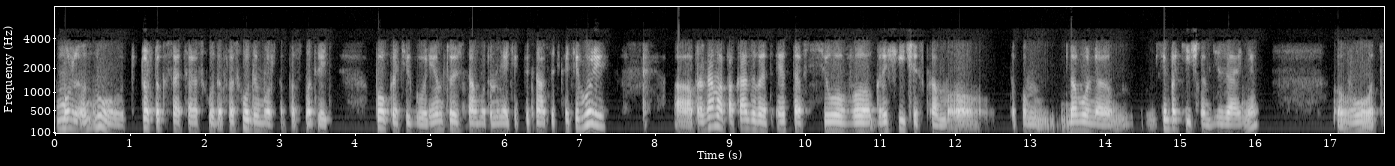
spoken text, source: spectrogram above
можно ну, то, что касается расходов, расходы можно посмотреть по категориям, то есть там вот у меня этих 15 категорий, а программа показывает это все в графическом таком довольно симпатичном дизайне. Вот.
